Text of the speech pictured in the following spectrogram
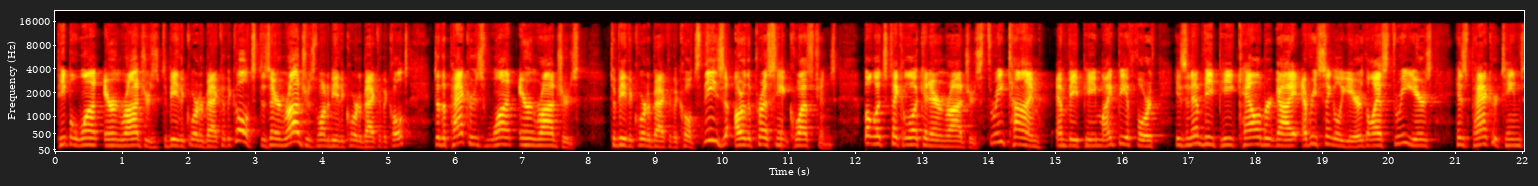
People want Aaron Rodgers to be the quarterback of the Colts. Does Aaron Rodgers want to be the quarterback of the Colts? Do the Packers want Aaron Rodgers to be the quarterback of the Colts? These are the pressing questions. But let's take a look at Aaron Rodgers. Three time MVP, might be a fourth. He's an MVP caliber guy every single year. The last three years, his Packer teams,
